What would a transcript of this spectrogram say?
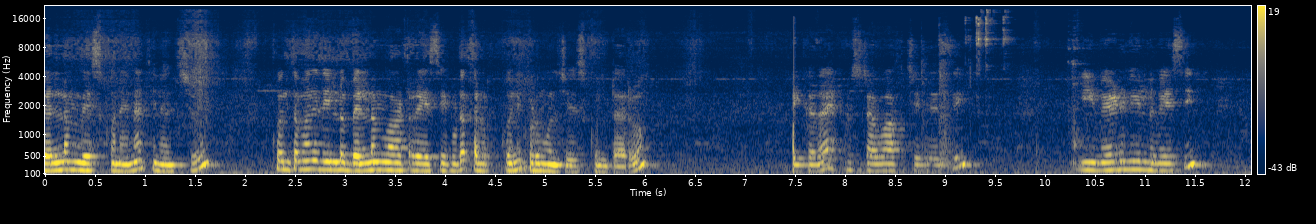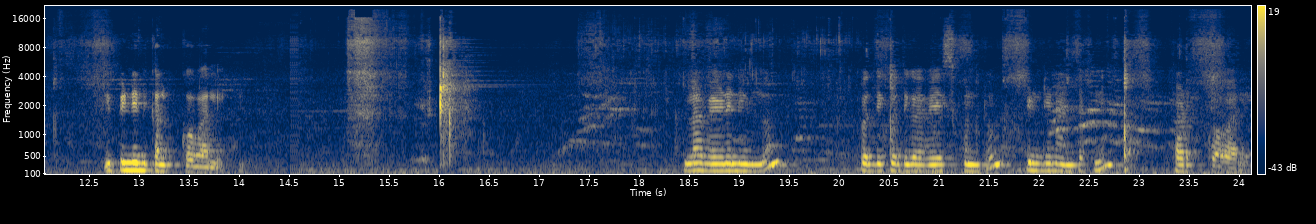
బెల్లం వేసుకొనైనా తినచ్చు. కొంతమంది దీనిలో బెల్లం వాటర్ వేసి కూడా కలుపుకొని కుడుములు చేసుకుంటారు. కదా ఇప్పుడు స్టవ్ ఆఫ్ చేసేసి ఈ వేడి నీళ్ళు వేసి ఈ పిండిని కలుపుకోవాలి. ఇలా వేడి నీళ్ళు కొద్ది కొద్దిగా వేసుకుంటూ పిండిని అంతటిని తడుపుకోవాలి.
